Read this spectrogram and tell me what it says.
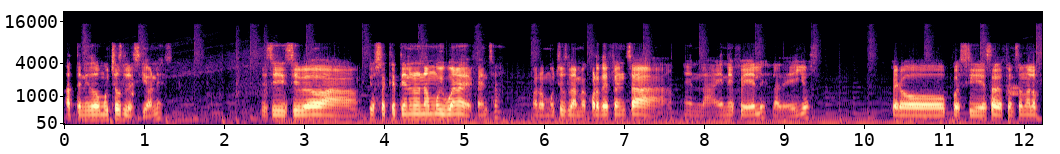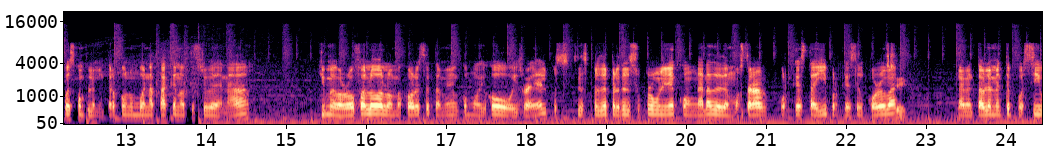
ha tenido muchas lesiones. Sí, sí veo a, yo sé que tienen una muy buena defensa, para muchos la mejor defensa en la NFL, la de ellos. Pero pues si esa defensa no la puedes complementar con un buen ataque no te sirve de nada. Jimmy Garoppolo a lo mejor este también como dijo Israel, pues después de perder el Super Bowl viene con ganas de demostrar por qué está ahí, porque es el quarterback lamentablemente pues sí,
